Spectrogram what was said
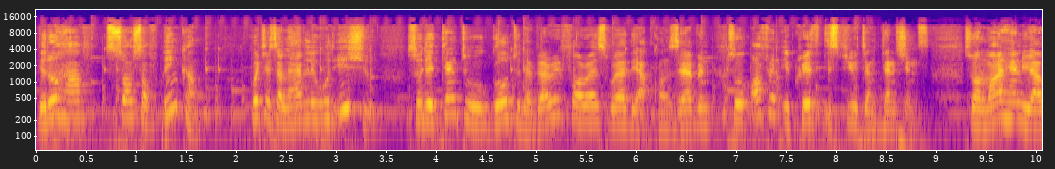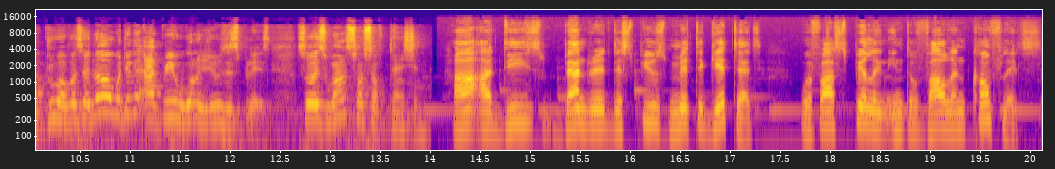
they don't have source of income, which is a livelihood issue. So they tend to go to the very forest where they are conserving. So often it creates dispute and tensions. So on one hand, you have group of us say, no, we didn't agree, we're going to use this place. So it's one source of tension. How are these boundary disputes mitigated without spilling into violent conflicts?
